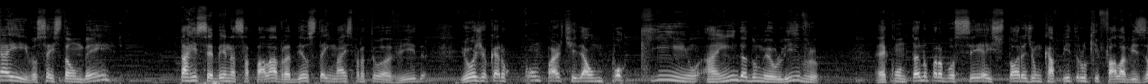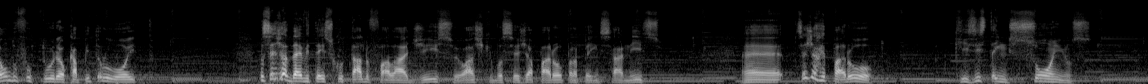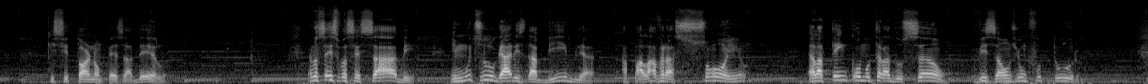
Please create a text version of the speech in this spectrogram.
E aí, vocês estão bem? Está recebendo essa palavra? Deus tem mais para a tua vida. E hoje eu quero compartilhar um pouquinho ainda do meu livro, é, contando para você a história de um capítulo que fala a visão do futuro, é o capítulo 8. Você já deve ter escutado falar disso, eu acho que você já parou para pensar nisso. É, você já reparou que existem sonhos que se tornam pesadelo? Eu não sei se você sabe, em muitos lugares da Bíblia, a palavra sonho, ela tem como tradução visão de um futuro.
